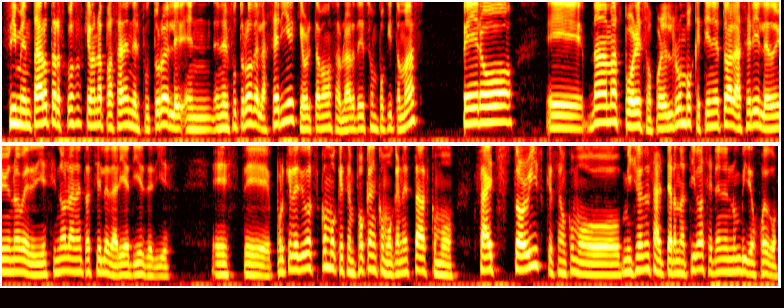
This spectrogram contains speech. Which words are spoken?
cimentar otras cosas que van a pasar en el futuro, en, el futuro de la serie. Que ahorita vamos a hablar de eso un poquito más. Pero... Eh, nada más por eso, por el rumbo que tiene toda la serie le doy un 9 de 10. Si no, la neta sí le daría 10 de 10. Este, porque les digo, es como que se enfocan como que en estas como side stories, que son como misiones alternativas, serían en un videojuego.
